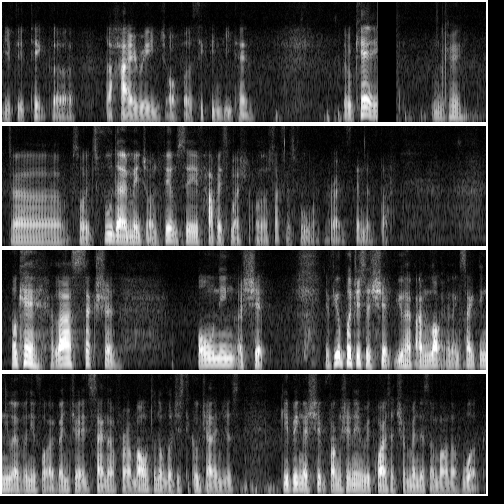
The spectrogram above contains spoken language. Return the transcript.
if they take uh, the high range of a 16 d10 Okay, okay. Uh, so it's full damage on failed save, half as much on a successful one. Alright, standard stuff. Okay, last section. Owning a ship. If you purchase a ship, you have unlocked an exciting new avenue for adventure and sign up for a mountain of logistical challenges. Keeping a ship functioning requires a tremendous amount of work.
